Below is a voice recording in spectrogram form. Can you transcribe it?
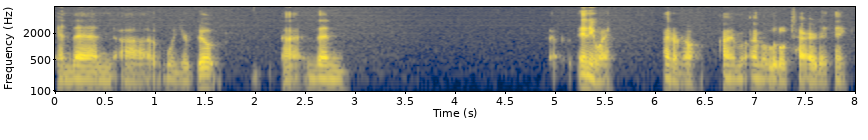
And then uh, when your build, uh, then, uh, anyway, I don't know. I'm, I'm a little tired, I think.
